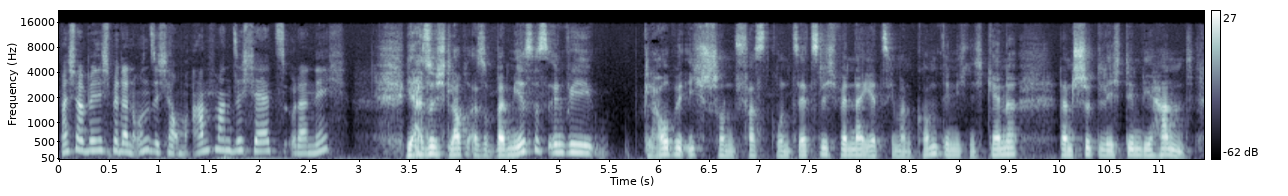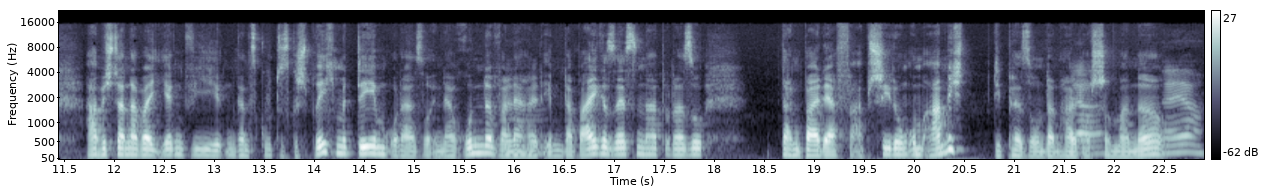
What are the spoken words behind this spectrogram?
Manchmal bin ich mir dann unsicher, umarmt man sich jetzt oder nicht? Ja, also ich glaube, also bei mir ist es irgendwie, glaube ich, schon fast grundsätzlich, wenn da jetzt jemand kommt, den ich nicht kenne, dann schüttle ich dem die Hand. Habe ich dann aber irgendwie ein ganz gutes Gespräch mit dem oder so in der Runde, weil er Mhm. halt eben dabei gesessen hat oder so, dann bei der Verabschiedung umarme ich die Person dann halt Ja. auch schon mal, ne? Ja, ja.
